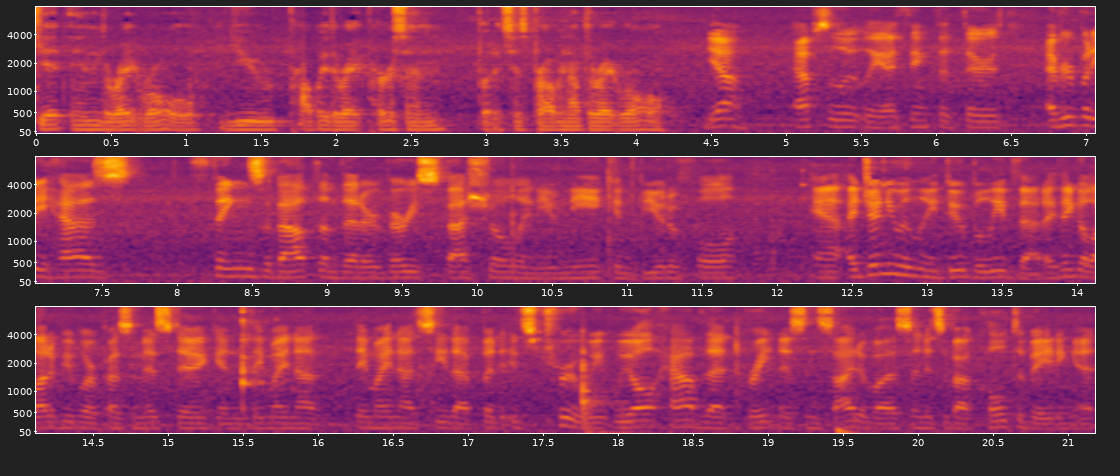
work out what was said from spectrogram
get in the right role. You're probably the right person, but it's just probably not the right role. Yeah, absolutely. I think that there's everybody has things about them that are very special and unique and beautiful. And I genuinely do believe that. I think a lot of people are pessimistic and they might not they might not see that, but it's true. We, we all have that greatness inside of us and it's about cultivating it.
